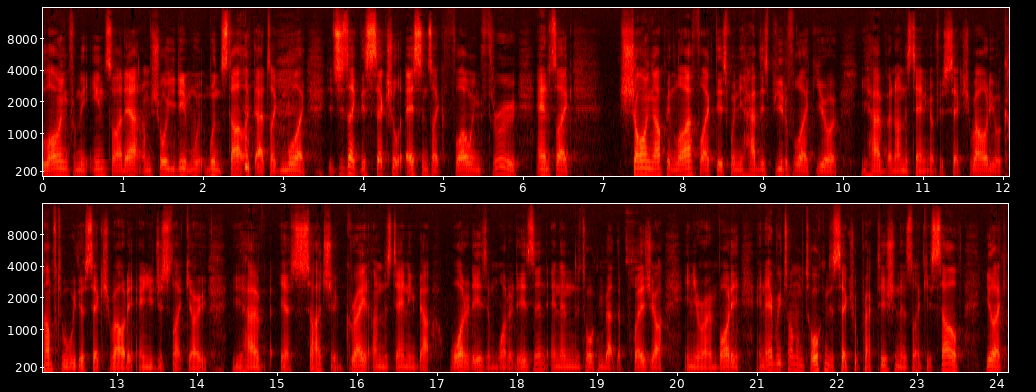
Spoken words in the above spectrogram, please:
glowing from the inside out. I'm sure you didn't w- wouldn't start like that. It's like more like it's just like this sexual essence like flowing through, and it's like showing up in life like this when you have this beautiful like you're you have an understanding of your sexuality you're comfortable with your sexuality and you just like yo you have yeah, such a great understanding about what it is and what it isn't and then they're talking about the pleasure in your own body. And every time i'm talking to sexual practitioners like yourself you're like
